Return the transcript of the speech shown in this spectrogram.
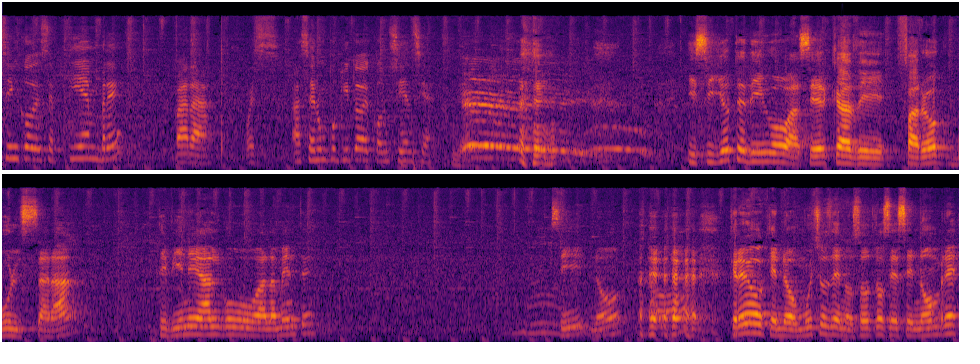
5 de septiembre para pues hacer un poquito de conciencia. Y si yo te digo acerca de Farok Bulsara, ¿te viene algo a la mente? sí, ¿no? Creo que no. Muchos de nosotros ese nombre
